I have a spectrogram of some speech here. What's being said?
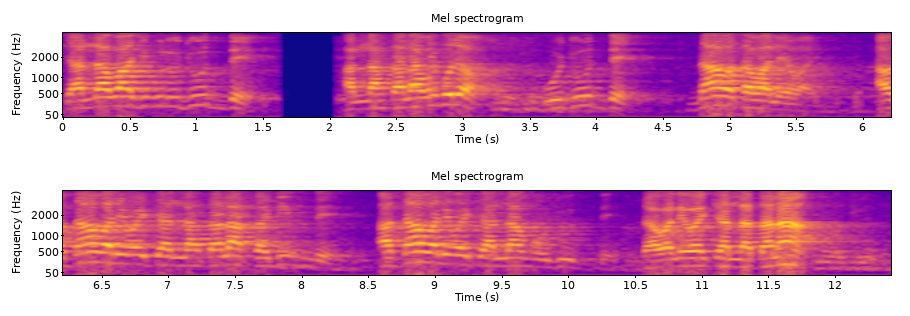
چې الله واجب الوجود دی الله تعالی وی بوله وجود دی دا وته ولې وای او دا ولې وای چې الله تعالی قدیم دی ادا ولې وای چې الله موجود دی دا ولې وای چې الله تعالی موجود دی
